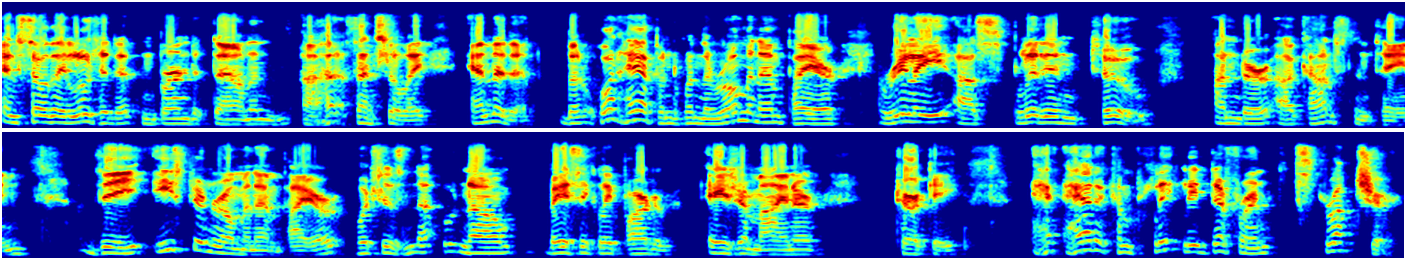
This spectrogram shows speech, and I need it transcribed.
And so they looted it and burned it down and uh, essentially ended it. But what happened when the Roman Empire really uh, split in two under uh, Constantine? The Eastern Roman Empire, which is now basically part of Asia Minor, Turkey, ha- had a completely different structure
